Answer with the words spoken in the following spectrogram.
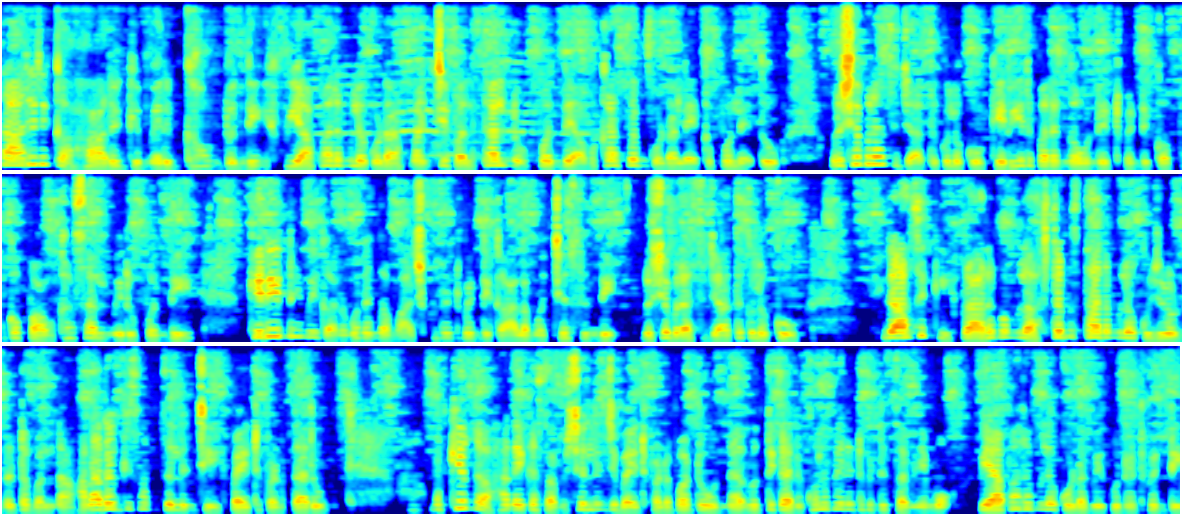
శారీరక ఆరోగ్యం మెరుగ్గా ఉంటుంది. వ్యాపారంలో కూడా మంచి ఫలితాలను పొందే అవకాశం కూడా లేకపోలేదు. వృషభరాశి జాతకులకు కెరీర్ పరంగా ఉండేటువంటి గొప్ప గొప్ప అవకాశాలు మీరు పొంది కెరీర్ని మీకు అనుగుణంగా మార్చుకున్నటువంటి కాలం వచ్చేసింది. వృషభరాశి జాతకులకు రాశికి ప్రారంభంలో అష్టమ స్థానంలో కుజుడు ఉండటం వలన అనారోగ్య సమస్యల నుంచి బయటపడతారు. ముఖ్యంగా అనేక సమస్యల నుంచి బయటపడబోతూ ఉన్న వృత్తికి అనుకూలమైనటువంటి సమయము వ్యాపారంలో కూడా మీకు ఉన్నటువంటి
